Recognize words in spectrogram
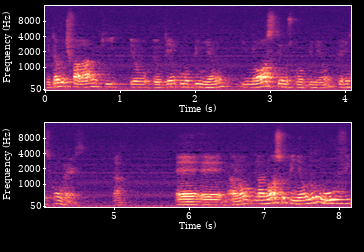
Então eu vou te falar que eu, eu tenho como opinião, e nós temos como opinião, que a gente se conversa. Tá? É, é, a, na nossa opinião, não houve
